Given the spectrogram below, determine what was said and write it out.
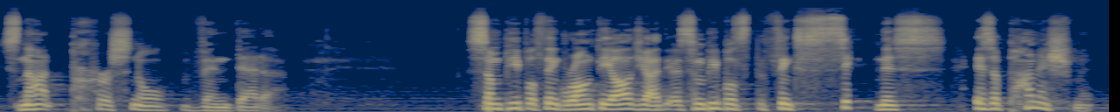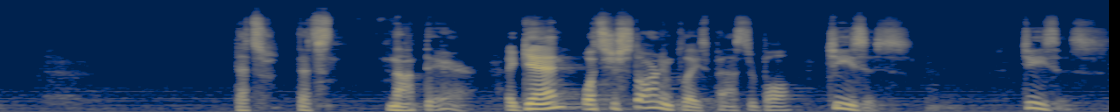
It's not personal vendetta. Some people think wrong theology. Some people think sickness is a punishment. That's, that's not there. Again, what's your starting place, Pastor Paul? Jesus. Jesus.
